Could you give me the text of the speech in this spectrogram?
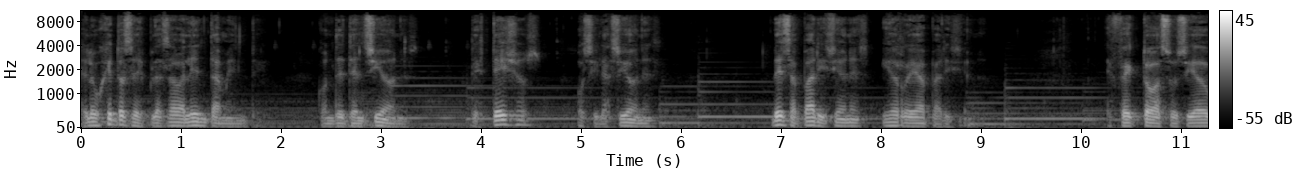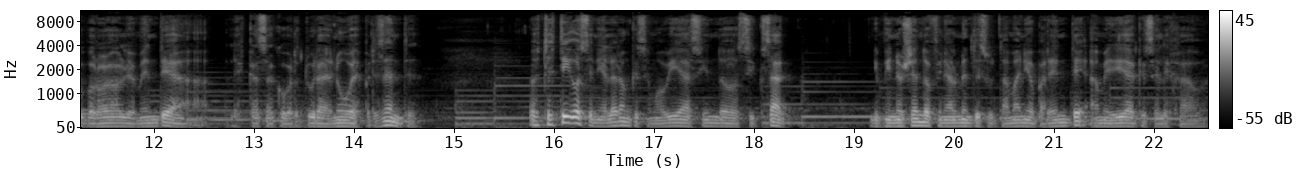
el objeto se desplazaba lentamente, con detenciones, destellos, oscilaciones, desapariciones y reapariciones. Efecto asociado probablemente a la escasa cobertura de nubes presentes. Los testigos señalaron que se movía haciendo zigzag, disminuyendo finalmente su tamaño aparente a medida que se alejaba.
